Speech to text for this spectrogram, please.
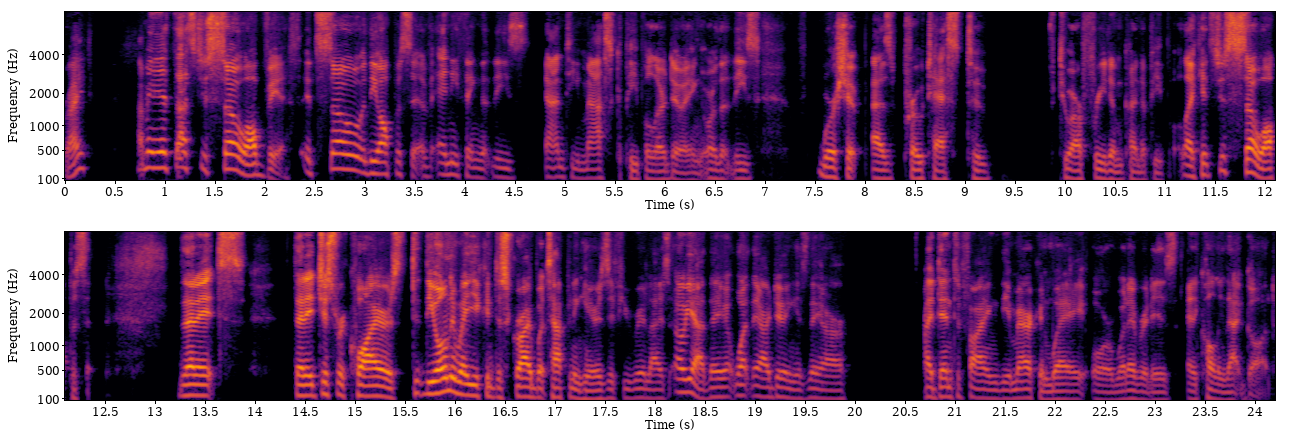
Right? I mean, it, that's just so obvious. It's so the opposite of anything that these anti mask people are doing or that these worship as protest to to our freedom kind of people like it's just so opposite that it's that it just requires the only way you can describe what's happening here is if you realize oh yeah they what they are doing is they are identifying the american way or whatever it is and calling that god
